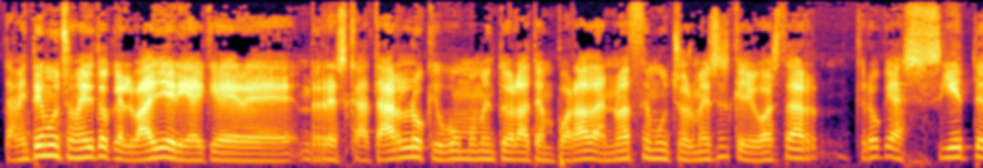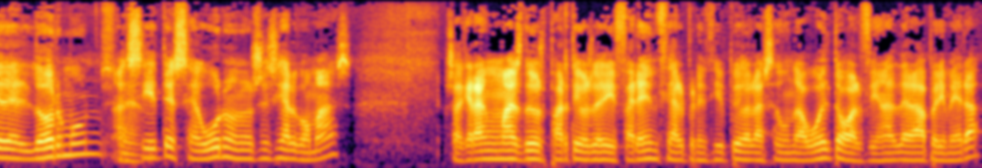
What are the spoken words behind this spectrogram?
También tiene mucho mérito que el Bayern, y hay que rescatarlo, que hubo un momento de la temporada, no hace muchos meses, que llegó a estar, creo que a siete del Dortmund, a siete seguro, no sé si algo más. O sea, que eran más de dos partidos de diferencia al principio de la segunda vuelta o al final de la primera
